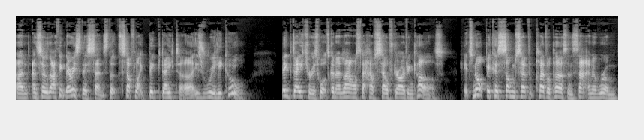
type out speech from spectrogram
And, and so I think there is this sense that stuff like big data is really cool. Big data is what's going to allow us to have self driving cars. It's not because some clever person sat in a room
